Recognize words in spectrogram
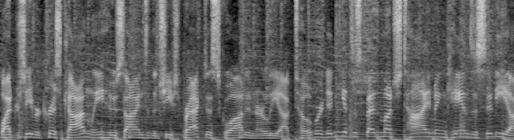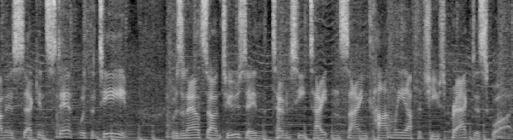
Wide receiver Chris Conley, who signed to the Chiefs practice squad in early October, didn't get to spend much time in Kansas City on his second stint with the team. It was announced on Tuesday that the Tennessee Titans signed Conley off the Chiefs practice squad.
